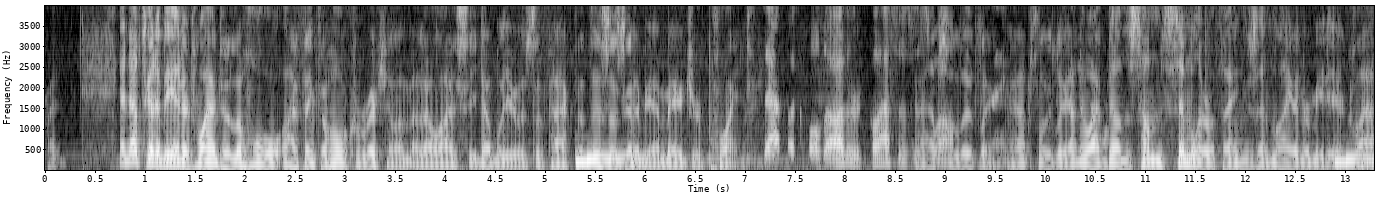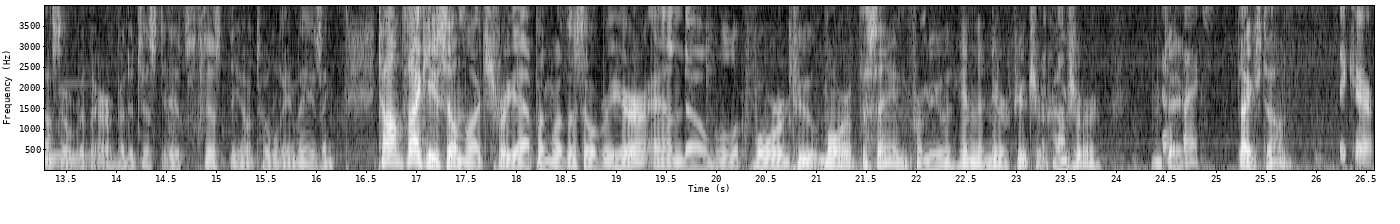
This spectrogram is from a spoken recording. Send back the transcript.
Right. And that's going to be intertwined to the whole, I think, the whole curriculum at LICW is the fact that this is going to be a major point. It's applicable to other classes as absolutely, well. Absolutely, absolutely. I know I've done some similar things in my intermediate class over there, but it just, it's just, you know, totally amazing. Tom, thank you so much for yapping with us over here, and uh, we'll look forward to more of the same from you in the near future, I'm sure. Okay. Yeah, thanks. Thanks, Tom. Take care.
